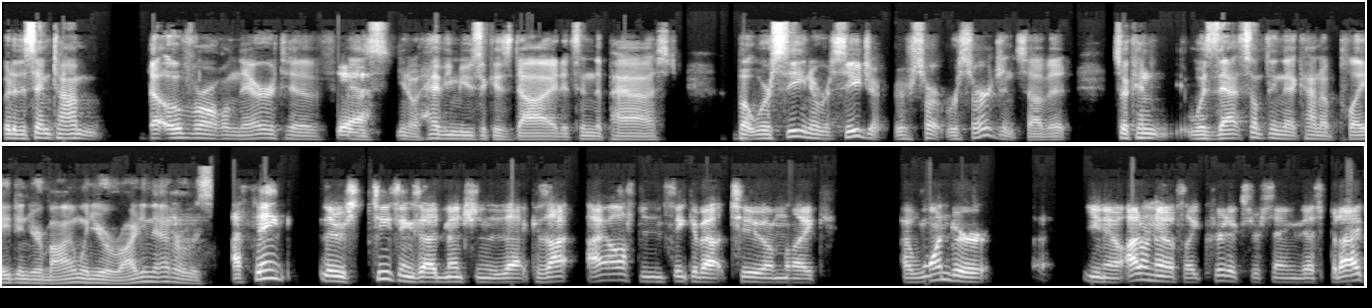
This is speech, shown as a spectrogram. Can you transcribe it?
But at the same time, the overall narrative yeah. is, you know, heavy music has died. It's in the past but we're seeing a resurgence of it. So, can was that something that kind of played in your mind when you were writing that, or was? I think there's two things I'd mention to that because I I often think about too. I'm like, I wonder, uh, you know, I don't know if like critics are saying this, but I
